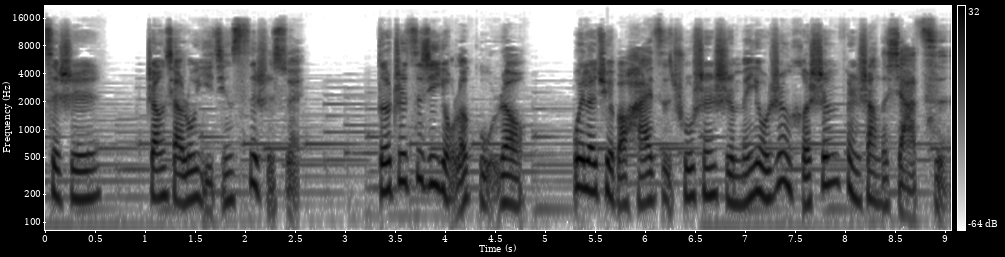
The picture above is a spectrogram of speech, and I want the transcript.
此时，张小璐已经四十岁，得知自己有了骨肉，为了确保孩子出生时没有任何身份上的瑕疵，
